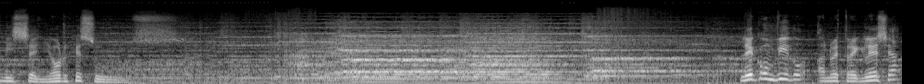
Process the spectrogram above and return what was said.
mi Señor Jesús. Le convido a nuestra iglesia,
